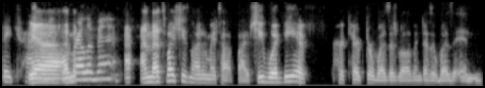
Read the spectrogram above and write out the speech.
they try yeah, to make her relevant. And that's why she's not in my top five. She would be if her character was as relevant as it was in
